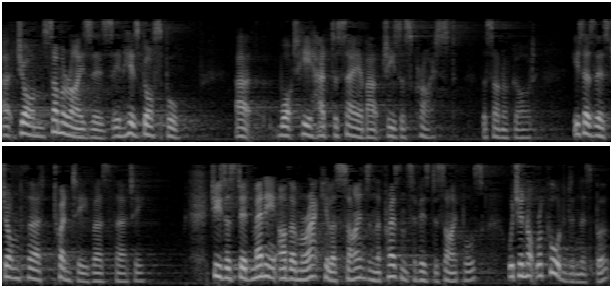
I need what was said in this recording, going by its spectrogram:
uh, John summarizes in his Gospel uh, what he had to say about Jesus Christ, the Son of God. He says this, John 20, verse 30. Jesus did many other miraculous signs in the presence of his disciples which are not recorded in this book.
